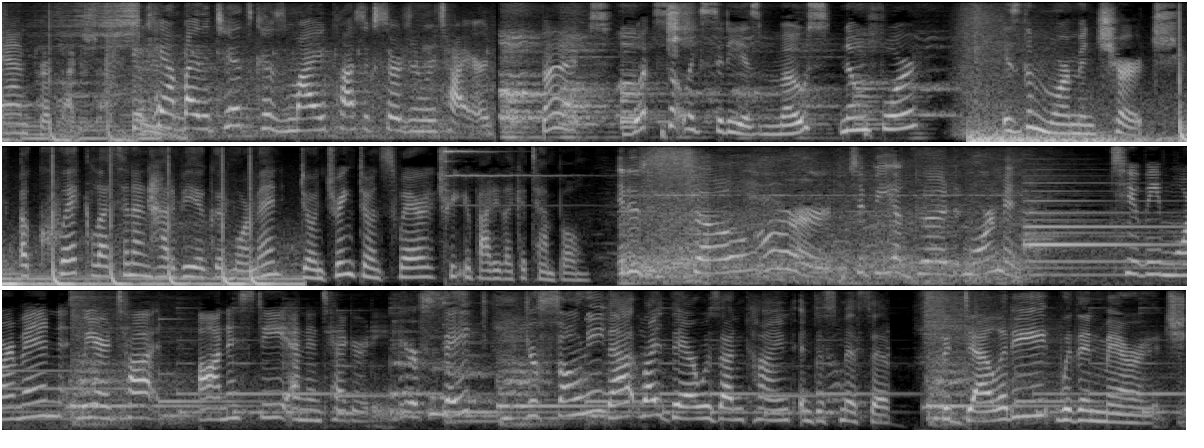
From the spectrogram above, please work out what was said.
and perfection. You can't buy the tits because my plastic surgeon retired. But what Salt Lake City is most known for is the Mormon church. A quick lesson on how to be a good Mormon. Don't drink, don't swear, treat your body like a temple. It is so hard to be a good Mormon. To be Mormon, we are taught honesty and integrity. You're fake, you're phony. That right there was unkind and dismissive. Fidelity within marriage.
